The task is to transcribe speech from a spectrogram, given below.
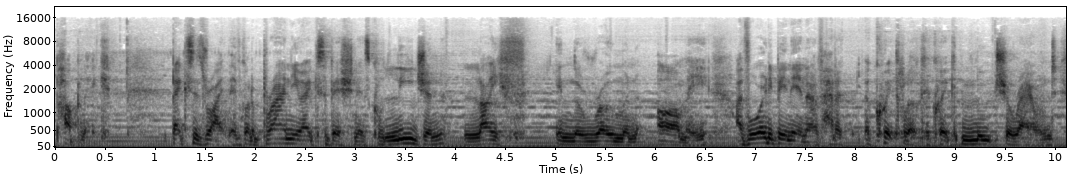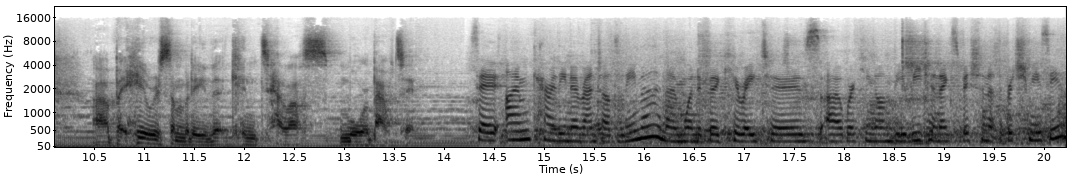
public. Bex is right, they've got a brand new exhibition. It's called Legion Life in the Roman Army. I've already been in, I've had a, a quick look, a quick mooch around, uh, but here is somebody that can tell us more about it. So I'm Carolina Rangel de Lima, and I'm one of the curators uh, working on the Legion exhibition at the British Museum.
